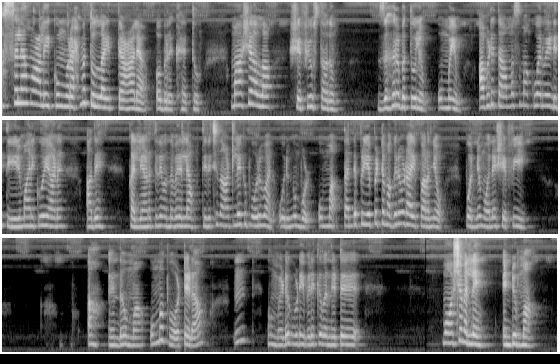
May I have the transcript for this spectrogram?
അസ്സലാമു അലൈക്കും വറഹ്മത്തുള്ളാഹി തആല ഒബ്രഖത്തു മാഷാ അല്ല ഷെഫി ഉസ്താദും ജഹർ ബത്തൂലും ഉമ്മയും അവിടെ താമസമാക്കുവാൻ വേണ്ടി തീരുമാനിക്കുകയാണ്. അതെ കല്യാണത്തിന് വന്നവരെല്ലാം തിരിച്ച് നാട്ടിലേക്ക് പോരുവാൻ ഒരുങ്ങുമ്പോൾ ഉമ്മ തന്റെ പ്രിയപ്പെട്ട മകനോടായി പറഞ്ഞു പൊന്നു മോനെ ഷെഫി. ആ എന്താ ഉമ്മ? ഉമ്മ പോട്ടെടാ. ഉമ്മയുടെ കൂടെ ഇവരൊക്കെ വന്നിട്ട് മോശമല്ലേ എന്റെ ഉമ്മ?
